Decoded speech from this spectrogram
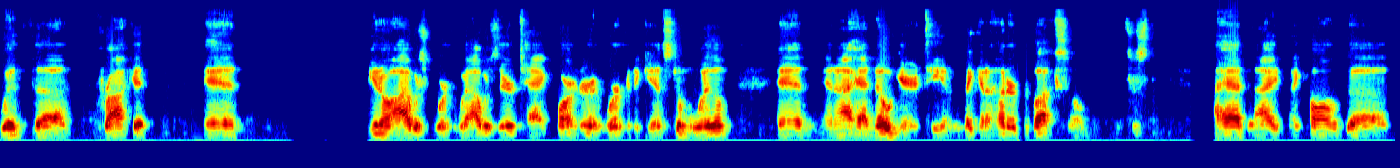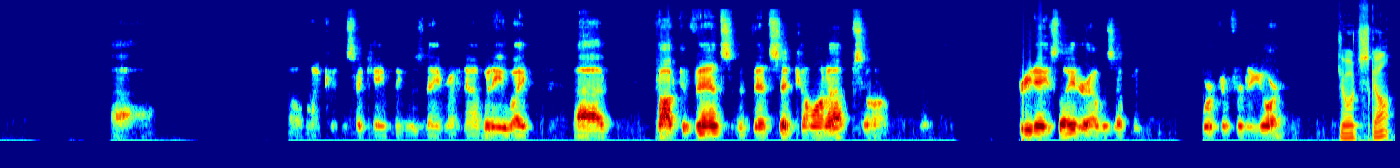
with uh, Crockett, and you know, I was working, I was their tag partner and working against them with them, and and I had no guarantee. I was making a hundred bucks, so just I had I I called. Uh, oh my goodness, I can't think of his name right now. But anyway, uh, talked to Vince, and Vince said, "Come on up." So three days later, I was up and working for New York. George Scott.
